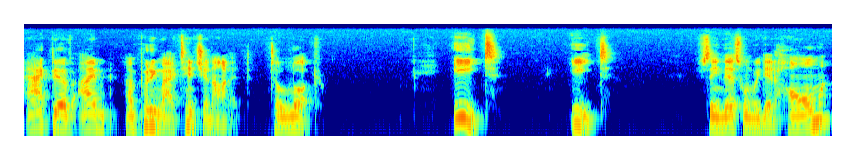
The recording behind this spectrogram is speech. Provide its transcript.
active I'm I'm putting my attention on it to look. Eat. Eat seen this when we did home,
